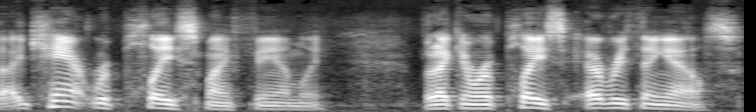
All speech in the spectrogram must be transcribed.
I can't replace my family, but I can replace everything else.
